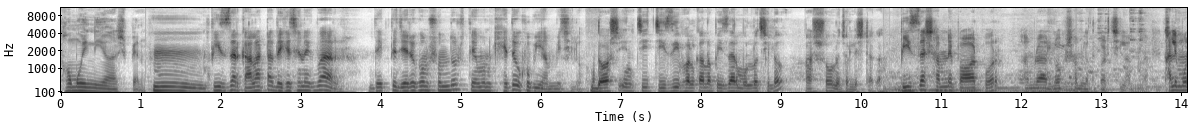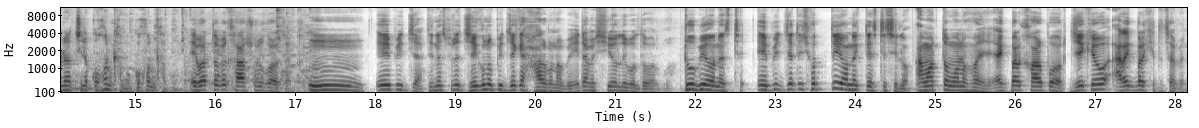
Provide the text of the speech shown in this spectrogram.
সময় নিয়ে আসবেন। হুম পিৎজার কালারটা দেখেছেন একবার? দেখতে যেরকম সুন্দর তেমন খেতেও খুবই আম্মি ছিল। দশ ইঞ্চি চিজি ভলকানো পিৎজার মূল্য ছিল পাঁচশো উনচল্লিশ টাকা। পিৎজা সামনে পাওয়ার পর আমরা লোভ সামলাতে পারছিলাম না। খালি মনে হচ্ছিল কখন খাব কখন খাব? এবার তবে খাওয়া শুরু করা যাক। উম, এই পিৎজা দিনাজপুরের যে কোনো পিৎজাকে হার বানাবে এটা আমি শিওরলি বলতে পারব। টু বি অনেস্ট এই পিৎজাটি সত্যিই অনেক টেস্টি ছিল। আমার তো মনে হয় একবার খাওয়ার পর যে কেউ আরেকবার খেতে চাবেন।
